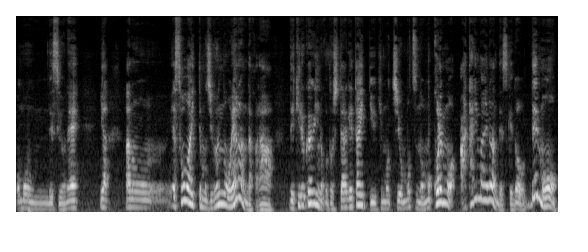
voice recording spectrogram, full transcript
思うんですよね。いや、あの、いや、そうは言っても自分の親なんだから、できる限りのことをしてあげたいっていう気持ちを持つのも、これも当たり前なんですけど、でも、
